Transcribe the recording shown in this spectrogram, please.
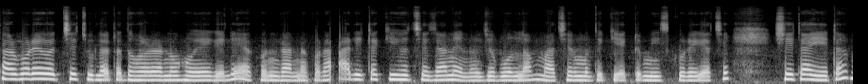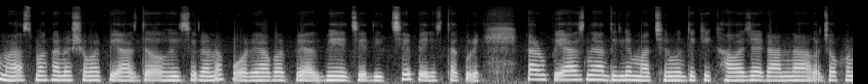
তারপরে হচ্ছে চুলা মশলাটা ধরানো হয়ে গেলে এখন রান্না করা। আর এটা কি হচ্ছে জানেন? ওই যে বললাম, মাছের মধ্যে কি একটা মিস করে গেছে? সেটাই এটা। মাছ মাখানোর সময় পেঁয়াজ দেওয়া হয়েছিল না, পরে আবার পেঁয়াজ ভেজে দিচ্ছে বেরেস্তা করে। কারণ পেঁয়াজ না দিলে মাছের মধ্যে কি খাওয়া যায়? রান্না যখন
